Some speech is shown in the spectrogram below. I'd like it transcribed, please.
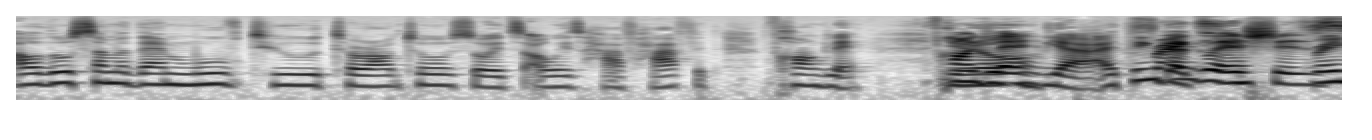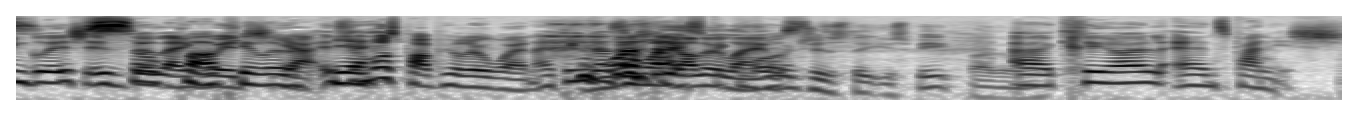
Although some of them moved to Toronto, so it's always half half. It franglais. You know? Yeah, I think that's Franglish is Franglish is so the language. popular. Yeah, it's Yeah. the most popular one. I think that's What the one the I other speak most. languages that you speak, by the way? Uh, Creole and Spanish.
